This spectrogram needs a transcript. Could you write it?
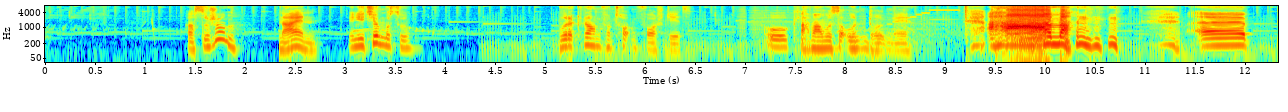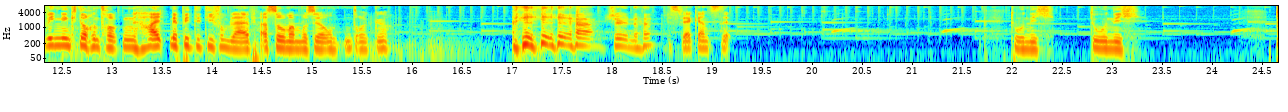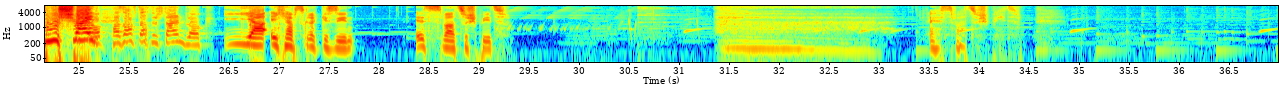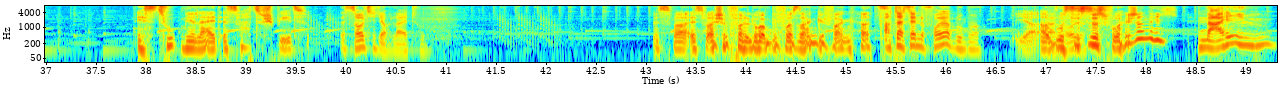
Hast du schon? Nein. In die Tür musst du. Wo der Knochen von Trocken vorsteht. Okay. Ach, man muss da unten drücken, ey. Ah, Mann! äh, wegen den Knochen trocken. Halt mir bitte die vom Leib. Achso, man muss ja unten drücken. ja, schön, ne? Das wäre ganz nett. Du nicht. Du nicht. Du Schwein! Oh, pass auf, das ist ein Steinblock. Ja, ich hab's gerade gesehen. Es war zu spät. Es war zu spät. Es tut mir leid, es war zu spät. Es sollte dir auch leid tun. Es war, es war schon verloren, bevor es angefangen hat. Ach, da ist ja eine Feuerblume. ja, ah, wusstest du das vorher schon nicht? Nein.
